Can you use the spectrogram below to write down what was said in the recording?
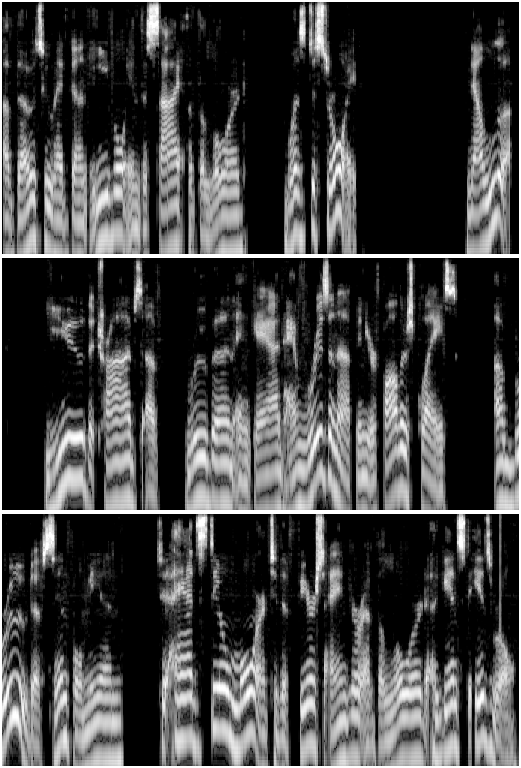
of those who had done evil in the sight of the Lord was destroyed. Now look, you, the tribes of Reuben and Gad have risen up in your father's place, a brood of sinful men, to add still more to the fierce anger of the Lord against Israel.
